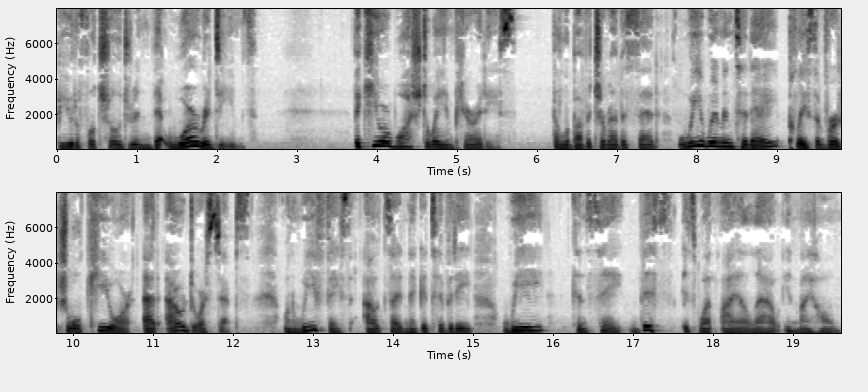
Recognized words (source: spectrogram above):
beautiful children that were redeemed. The kior washed away impurities the Lubavitcher Rebbe said, we women today place a virtual kior at our doorsteps. When we face outside negativity, we can say, this is what I allow in my home.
